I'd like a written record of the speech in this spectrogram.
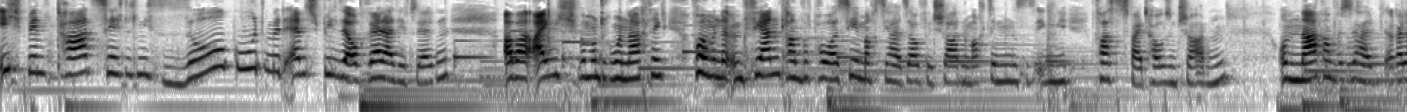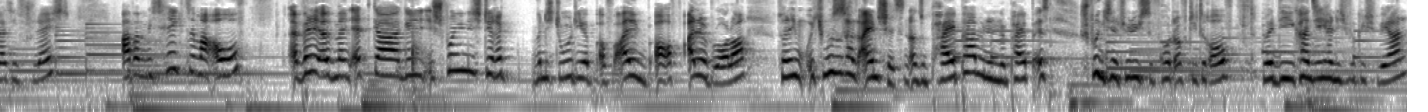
Ich bin tatsächlich nicht so gut mit Ems, spiele sie auch relativ selten. Aber eigentlich, wenn man drüber nachdenkt, vor allem im Fernkampf auf Power 10 macht sie halt so viel Schaden. Macht sie mindestens irgendwie fast 2000 Schaden. Und im Nahkampf ist sie halt relativ schlecht. Aber mich regt es immer auf, äh, wenn, äh, wenn Edgar geht, ich springe nicht direkt, wenn ich die Ulti habe, auf, auf alle Brawler, sondern ich, ich, muss es halt einschätzen. Also Piper, wenn eine Piper ist, springe ich natürlich sofort auf die drauf, weil die kann sich ja nicht wirklich wehren.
